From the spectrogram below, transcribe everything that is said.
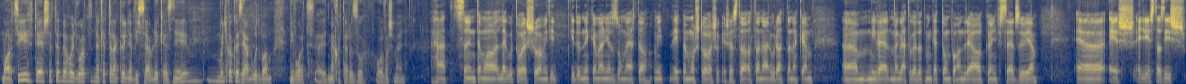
Marci, te esetedben hogy volt? Neked talán könnyebb visszaemlékezni. Mondjuk a közelmúltban mi volt egy meghatározó olvasmány? Hát szerintem a legutolsó, amit itt ki tudnék emelni, az az Omerta, amit éppen most olvasok, és ezt a, a tanár úr adta nekem, um, mivel meglátogatott minket Tompa Andrea, a könyv szerzője. Uh, és egyrészt az is,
